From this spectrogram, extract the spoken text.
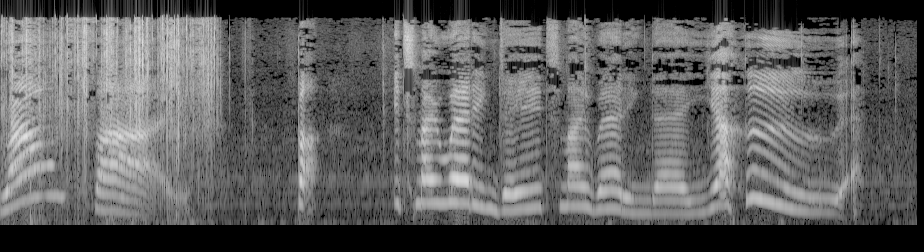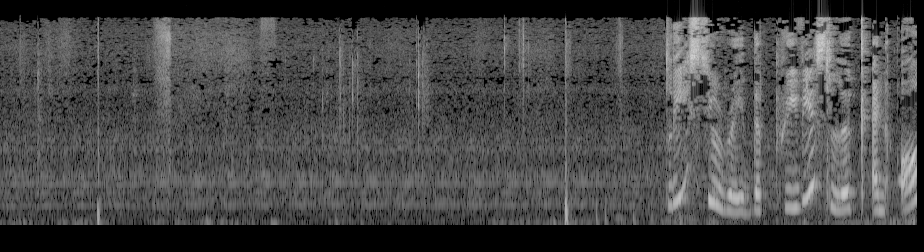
Round five. But it's my wedding day. It's my wedding day. Yahoo! Please do rate the previous look and all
